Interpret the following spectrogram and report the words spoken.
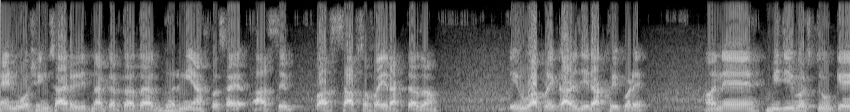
હેન્ડ વોશિંગ સારી રીતના કરતા હતા, ઘરની આસપાસ આસપાસ સાફ સફાઈ રાખતા હતા, એવું આપણે કાળજી રાખવી પડે. અને બીજી વસ્તુ કે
